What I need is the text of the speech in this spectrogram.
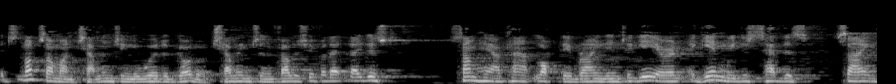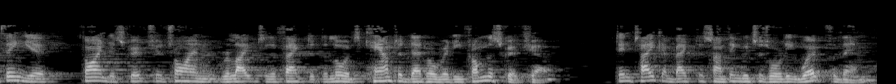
It's not someone challenging the Word of God or challenging fellowship, but that they just somehow can't lock their brain into gear. And again, we just have this same thing. You find a scripture, try and relate to the fact that the Lord's counted that already from the scripture, then take them back to something which has already worked for them,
